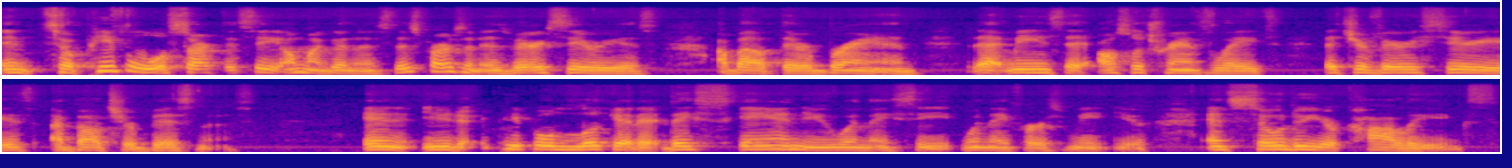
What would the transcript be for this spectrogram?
And so people will start to see, oh my goodness, this person is very serious about their brand. That means that also translates that you're very serious about your business. and you people look at it they scan you when they see when they first meet you and so do your colleagues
